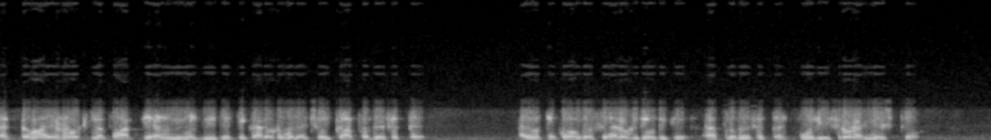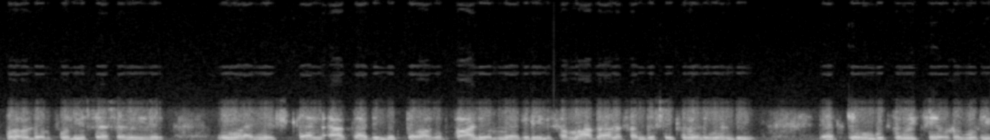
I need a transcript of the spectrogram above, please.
ശക്തമായി ഇടപെട്ടുള്ള പാർട്ടിയാണ്. നിങ്ങൾ ബി ജെ പിക്കാരോട് പോലെ ചോദിക്കുക ആ പ്രദേശത്ത്. അതുപോലെ കോൺഗ്രസ്സുകാരോട് ചോദിക്കുക ആ പ്രദേശത്ത്. പോലീസിനോട് അന്വേഷിച്ചോ കുളവല്ലൂർ പോലീസ് സ്റ്റേഷനിൽ നിങ്ങൾ അന്വേഷിച്ചാൽ ആ കാര്യം വ്യക്തമാകും. പാലൂർ മേഖലയിൽ സമാധാനം സംരക്ഷിക്കുന്നതിന് വേണ്ടി ഏറ്റവും വിട്ടുവീഴ്ചയോടുകൂടി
